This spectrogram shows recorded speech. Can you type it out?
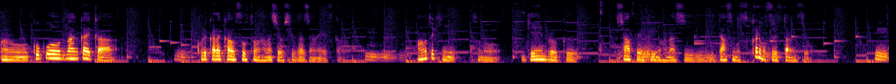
あの、ここ何回か、うん。これから買うソフトの話をしてたじゃないですか。うんうんあの時に、その、ゲームブロック、シャープ FE の話出すのすっかり忘れてたんですよ。うん。うん。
